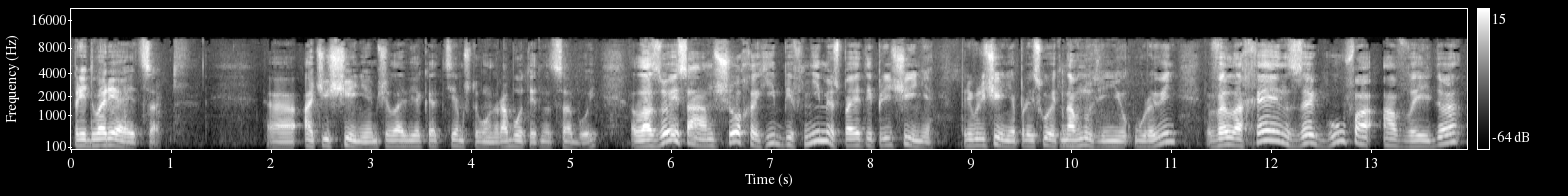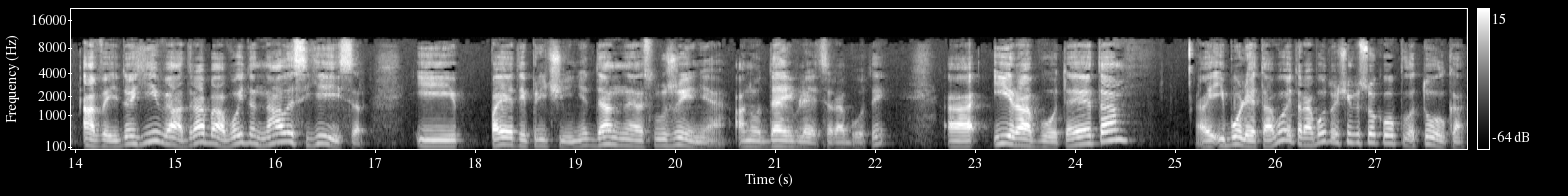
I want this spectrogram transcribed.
предваряется э, очищением человека, тем, что он работает над собой. Лазоиса амшоха гиббифнимиус по этой причине привлечение происходит на внутренний уровень. Велахен зе гуфа авейда гиве адраба авойда налес ейсер. И по этой причине данное служение, оно да является работой, а, и работа это и более того, это работа очень высокого толка.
